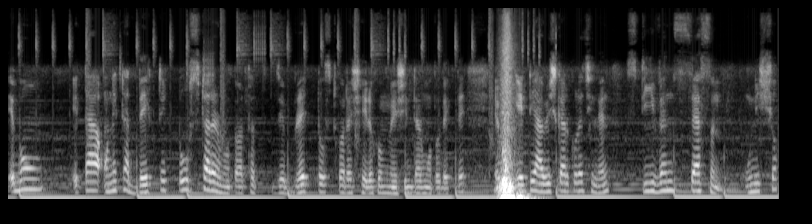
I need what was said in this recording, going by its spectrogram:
এবং এটা অনেকটা দেখতে টোস্টারের মতো, অর্থাৎ যে ব্রেড টোস্ট করে সেই রকম মেশিনটার মতো দেখতে। এবং এটি আবিষ্কার করেছিলেন স্টিভেন স্যাসন উনিশশো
